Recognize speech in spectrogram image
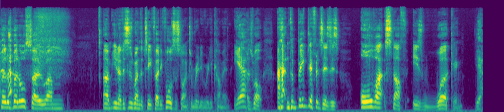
but but also, um, um, you know, this is when the T-34s are starting to really really come in. Yeah. as well. And the big difference is, is all that stuff is working. Yeah.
